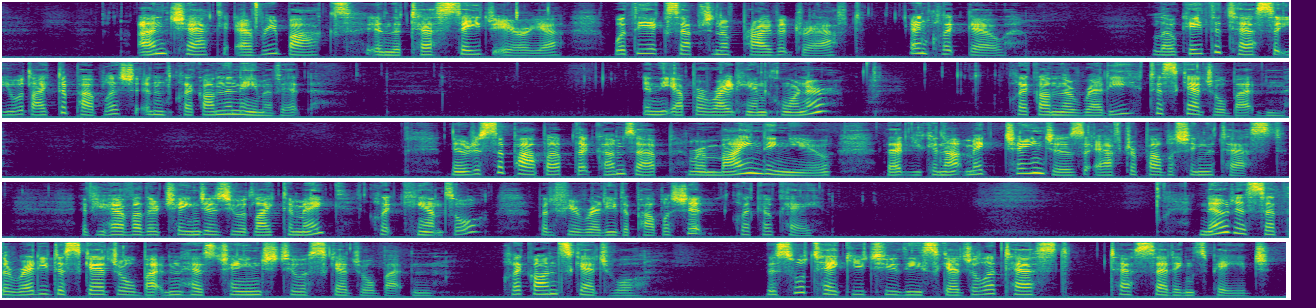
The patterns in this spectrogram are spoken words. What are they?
Uncheck every box in the test stage area with the exception of private draft and click Go. Locate the test that you would like to publish and click on the name of it. In the upper right hand corner, click on the Ready to Schedule button. Notice the pop-up that comes up reminding you that you cannot make changes after publishing the test. If you have other changes you would like to make, click Cancel, but if you're ready to publish it, click OK. Notice that the Ready to Schedule button has changed to a Schedule button. Click on Schedule. This will take you to the Schedule a Test Test Settings page.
